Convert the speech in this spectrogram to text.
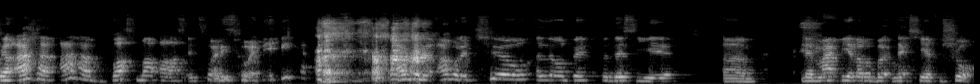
yeah, I have I have bust my ass in 2020. I'm gonna I'm gonna chill a little bit for this year. Um, there might be another book next year for sure.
